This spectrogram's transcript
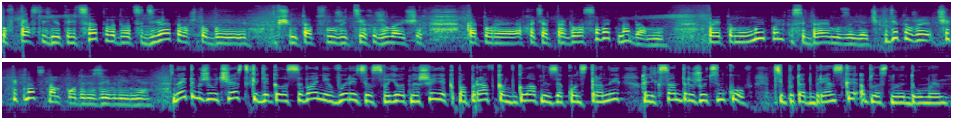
в последнюю 30-го, 29-го, чтобы, в общем-то, обслужить тех желающих, которые хотят проголосовать на дому. Поэтому мы только собираем у заявочек. Где-то уже человек 15 нам подали заявление. На этом же участке для голосования выразил свое отношение к поправкам в главный закон страны Александр Жутенков, депутат Брянской областной думы.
